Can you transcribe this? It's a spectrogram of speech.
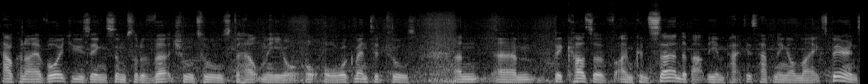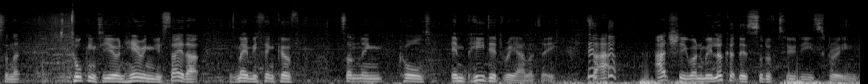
how can I avoid using some sort of virtual tools to help me or, or, or augmented tools. And um, because of, I'm concerned about the impact it's happening on my experience. And uh, talking to you and hearing you say that has made me think of something called impeded reality. So actually, when we look at this sort of 2D screen,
